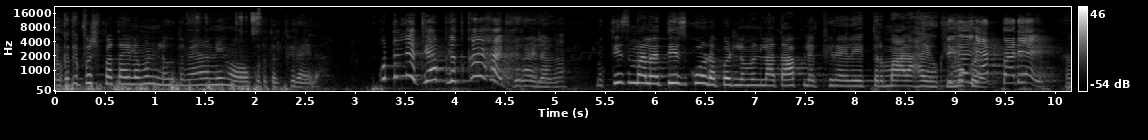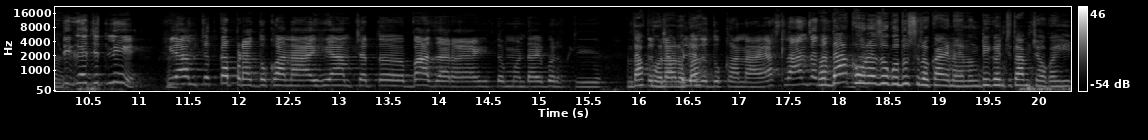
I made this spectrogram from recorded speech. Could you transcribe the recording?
अगं ते पुष्पाताईला म्हणलं होतं मी आणि हो कुठं तर फिरायला. कुठं नेते? आपल्यात काय हाय फिरायला ग? मग तीच मला तेच कोडं पडलं म्हणलं आता आपल्यात फिरायला एक तर माळ आहे हो की आहे. नाही. हे आमच्यात कपडा दुकान आहे हे आमच्यात अं, बाजार आहे इथं मंडई भरती. दाखवून आणू का? चपल्याचं दुकान आहे. असलं मग दाखवण्याजोगं दुसरं काय नाही. मग डिगंचित आमच्या काही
